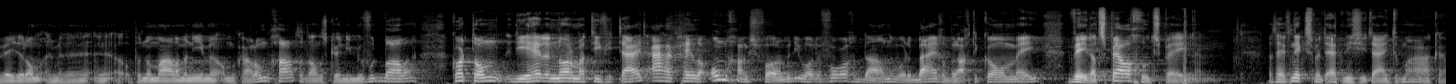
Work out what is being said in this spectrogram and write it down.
wederom met een, op een normale manier met elkaar omgaat, want anders kun je niet meer voetballen. Kortom, die hele normativiteit, eigenlijk hele omgangsvormen, die worden voorgedaan, die worden bijgebracht, die komen mee. Wil je dat spel goed spelen? Dat heeft niks met etniciteit te maken.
